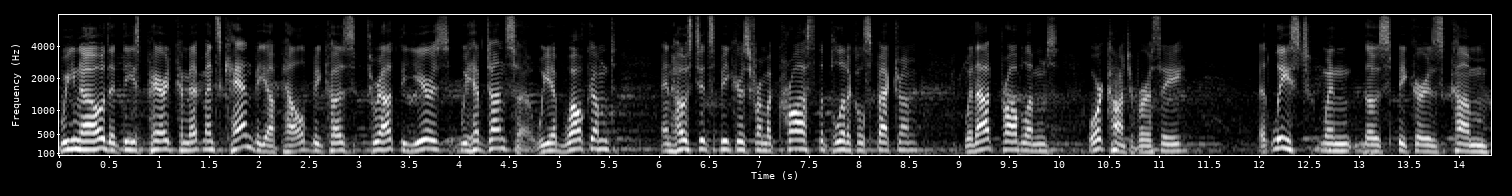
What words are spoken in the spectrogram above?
We know that these paired commitments can be upheld because throughout the years we have done so. We have welcomed and hosted speakers from across the political spectrum without problems or controversy, at least when those speakers come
